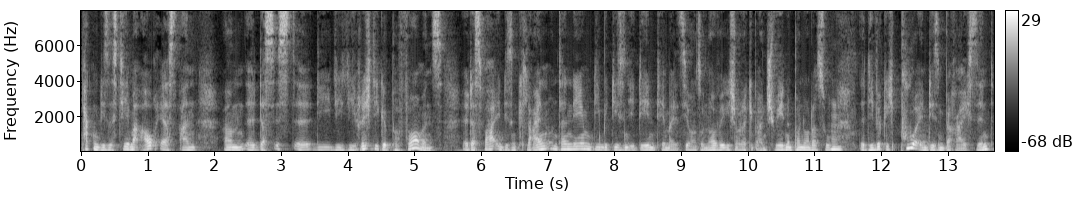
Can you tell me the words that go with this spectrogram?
packen dieses Thema auch erst an. Ähm, äh, das ist die, die, die richtige Performance. das war in diesen kleinen Unternehmen, die mit diesen Ideen, Thema jetzt hier unsere norwegischen oder gibt auch in Schweden ein Pendant dazu, hm. die wirklich pur in diesem Bereich sind.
